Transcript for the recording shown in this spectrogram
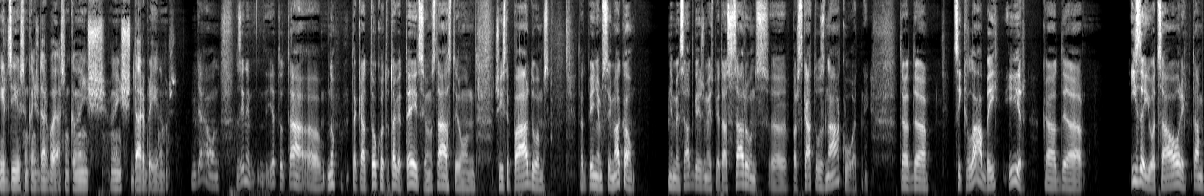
ir dzīvs un ka Viņš darbojas un ka Viņš, viņš dara brīnumus. Jā, un, zini, ja tu tā, nu, tā kā to, ko tu tagad teici un stāsti, un šīs te pārdomas, tad pieņemsim atkal, ja mēs atgriežamies pie tās sarunas uh, par skatu uz nākotni, tad uh, cik labi ir kad uh, izējot cauri tam,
